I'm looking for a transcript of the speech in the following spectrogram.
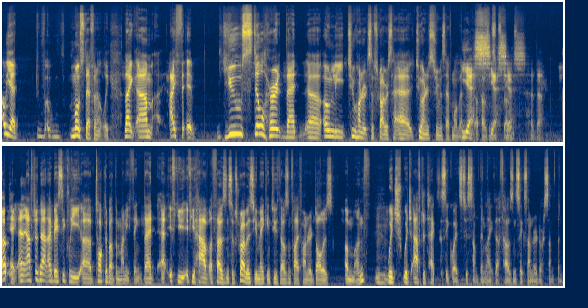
oh yeah, most definitely. Like um, I th- you still heard that uh, only 200 subscribers, ha- uh, 200 streamers have more than Yes, yes, yes. Heard that. Okay, and after that, I basically uh, talked about the money thing. That uh, if you if you have a thousand subscribers, you're making two thousand five hundred dollars a month, Mhm. which which after taxes equates to something like a thousand six hundred or something.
